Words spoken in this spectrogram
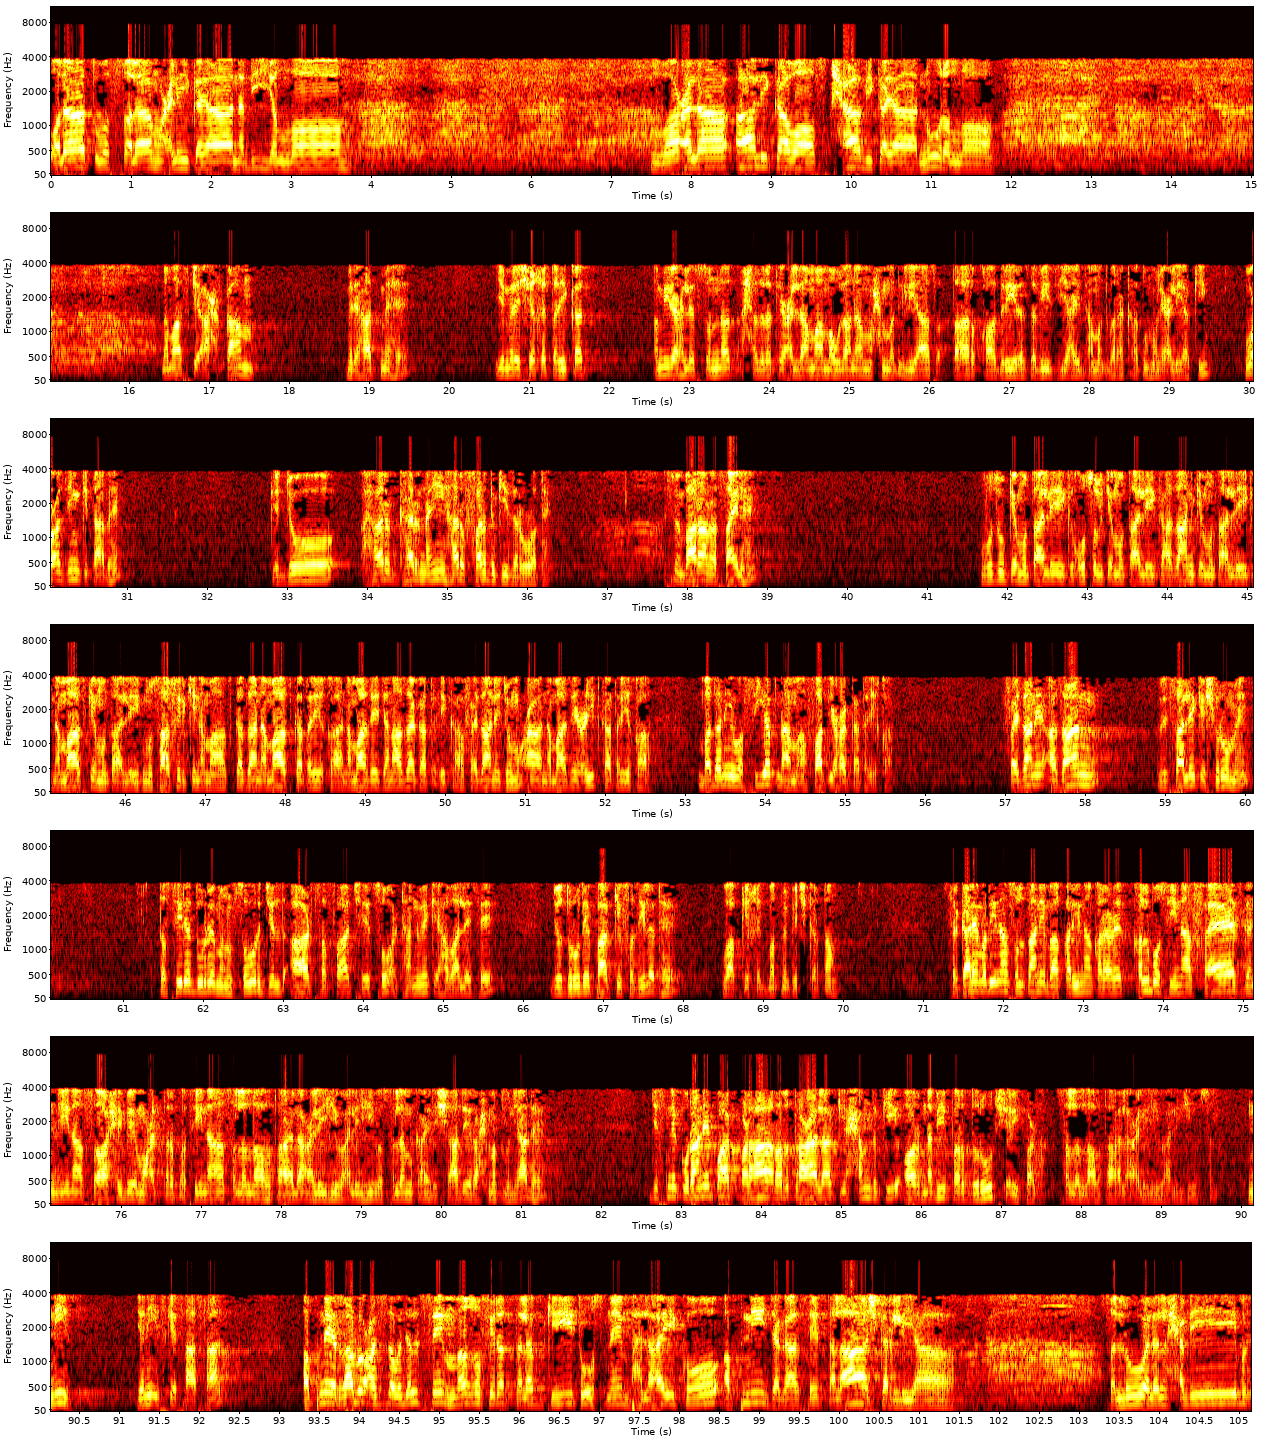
الصلاة والسلام عليك يا نبي الله. وعلى آلك وأصحابك يا نور الله. نماز کے احکام میرے ہاتھ میں ہے. یہ میرے شیخ طریقت امیر اہل سنت حضرت علامہ مولانا محمد الیاس اطار قادری رضوی ضیائی دامت برکات علیہ کی وہ عظیم کتاب ہے کہ جو ہر گھر نہیں، ہر فرد کی ضرورت ہے۔ اس میں بارہ رسائل ہیں۔ وضو کے متعلق، غسل کے متعلق، اذان کے متعلق، نماز کے متعلق، مسافر کی نماز، قضا نماز کا طریقہ، نماز جنازہ کا طریقہ، فیضان جمعہ، نماز عید کا طریقہ، مدنی وسیعت نامہ، فاتحہ کا طریقہ۔ فیضان اذان رسالے کے شروع میں تفسیر در منصور جلد آٹھ صفحہ چھ سو اٹھانوے کے حوالے سے جو درود پاک کی فضیلت ہے، وہ آپ کی خدمت میں پیش کرتا ہوں۔ سرکار مدینہ سلطانی باقرینہ قرار قلب و سینہ فیض گنجینہ صاحب معطر پسینہ صلی اللہ تعالی علیہ ولیہ وسلم کا ارشاد رحمت بنیاد ہے۔ جس نے قرآن پاک پڑھا، رب تعالی کی حمد کی اور نبی پر درود شریف پڑھا، صلی اللہ تعالی علیہ وآلہ وسلم۔ نیز یعنی اس کے ساتھ ساتھ اپنے رب عز و جل سے مغفرت طلب کی تو اس نے بھلائی کو اپنی جگہ سے تلاش کر لیا۔ صلو علی الحبیب۔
